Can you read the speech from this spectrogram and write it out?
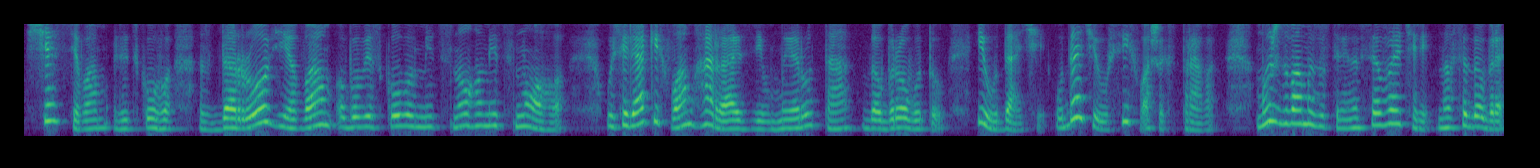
Щастя вам, людського, здоров'я вам обов'язково міцного, міцного, усіляких вам гараздів, миру та добробуту. І удачі, удачі у всіх ваших справах. Ми ж з вами зустрінемося ввечері. На все добре,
